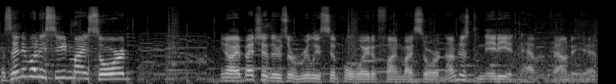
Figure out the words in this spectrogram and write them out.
Has anybody seen my sword? You know, I bet you there's a really simple way to find my sword, and I'm just an idiot and haven't found it yet.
